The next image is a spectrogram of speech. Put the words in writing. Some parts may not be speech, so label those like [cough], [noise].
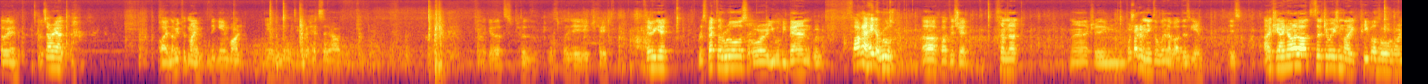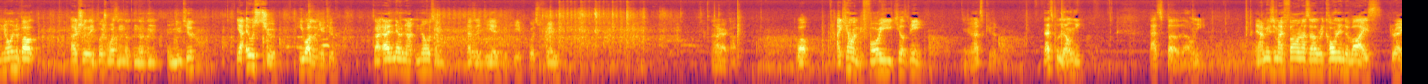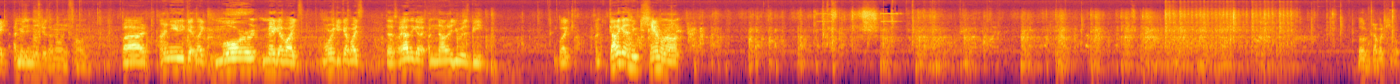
Okay, I'm sorry. I. Alright, let me put my the game body. Let me take the headset out. Okay, let's put let's play the HK. There we get. Respect the rules, or you will be banned. Fuck! I hate the rules. Oh, fuck this shit. [laughs] I'm not. Actually, mm, I'm gonna need to learn about this game. It's actually I know about situation like people who are knowing about Actually, Bush was in the, in, the, in, in YouTube. Yeah, it was true. He was on YouTube. So I, I never not noticed him as a he is he was filmed. And I got caught. Well, I kill him before he kills me. Yeah, that's good. That's baloney. That's baloney. And I'm using my phone as a recording device. Great. I'm using just an only phone. But I need to get like more megabytes, more gigabytes. This I to get another USB. Like, I gotta get a new camera. Boom, double kill.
